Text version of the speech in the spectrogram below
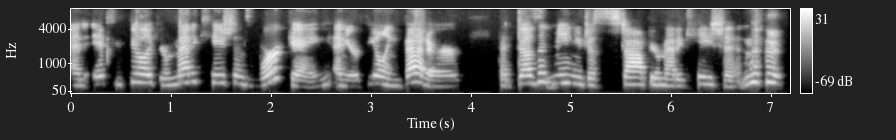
and if you feel like your medication's working and you're feeling better that doesn't mean you just stop your medication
